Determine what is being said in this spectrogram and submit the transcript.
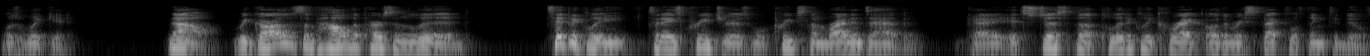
was wicked. Now, regardless of how the person lived, typically today's preachers will preach them right into heaven. Okay, it's just the politically correct or the respectful thing to do.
